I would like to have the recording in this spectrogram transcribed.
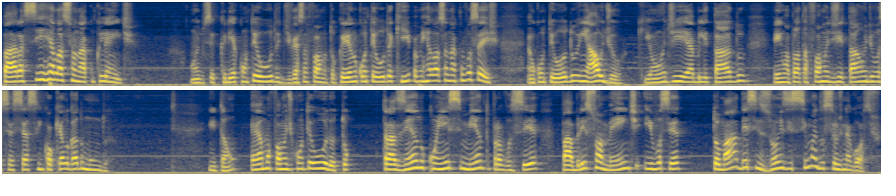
para se relacionar com o cliente, onde você cria conteúdo de diversas formas. Estou criando conteúdo aqui para me relacionar com vocês. É um conteúdo em áudio, que onde é habilitado em uma plataforma digital onde você acessa em qualquer lugar do mundo. Então, é uma forma de conteúdo. Estou trazendo conhecimento para você, para abrir sua mente e você tomar decisões em cima dos seus negócios.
